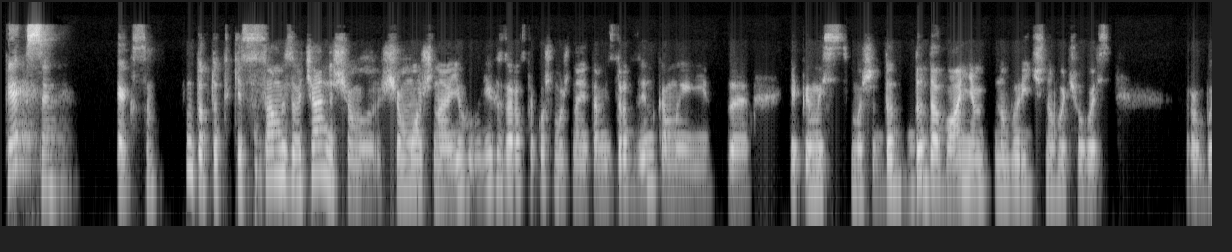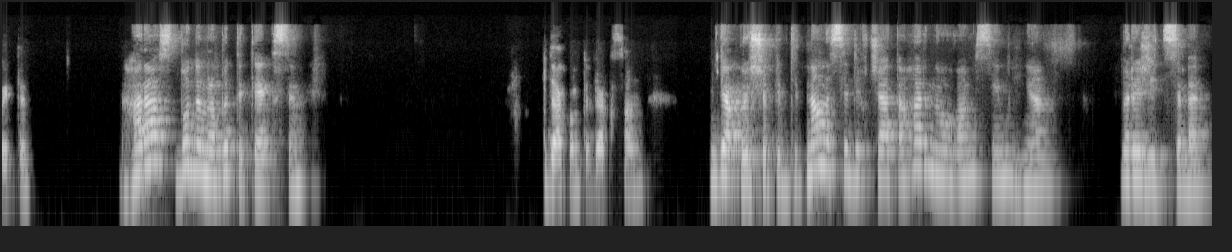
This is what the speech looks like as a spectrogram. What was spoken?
Кекси? Кекси. Ну, тобто такі саме звичайне, що, що можна. Їх, їх зараз також можна і там із родзинками, і з якимось, може, додаванням новорічного чогось робити. Гаразд, будемо робити кекси. Дякую тобі, Оксана. Дякую, що під'єдналися, дівчата. Гарного вам всім дня. Бережіть себе.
